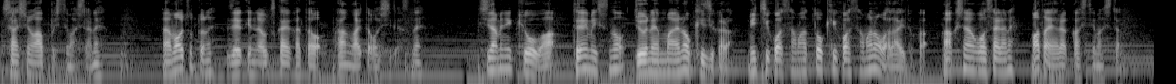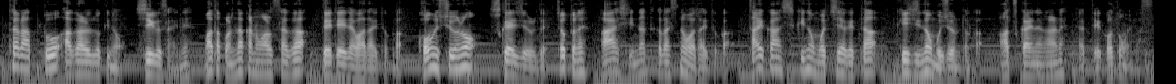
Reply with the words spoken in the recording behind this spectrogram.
写真をアップしてましたね、まあ、もうちょっとね税金の使い方を考えてほしいですね。ちなみに今日はテーミスの10年前の記事から美智子様と紀子様の話題とかアクション5歳がねまたやらかしてました。タラップを上がる時の仕草にね。またこの仲の悪さが出ていた話題とか今週のスケジュールでちょっとね怪しいなって形の話題とか体感式の持ち上げた記事の矛盾とか扱いながらねやっていこうと思います。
